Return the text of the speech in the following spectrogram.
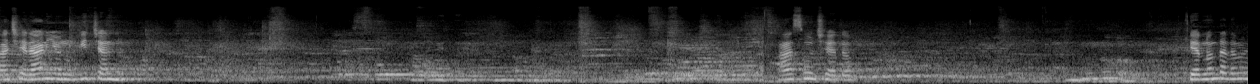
આ છે રાણીઓનું કિચન. આ શું છે તો? ક્યારે નહોતા તમે?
